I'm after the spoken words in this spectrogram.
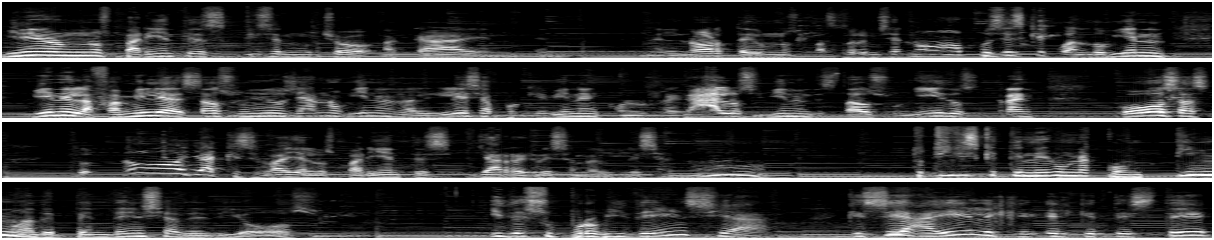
vinieron unos parientes, dicen mucho acá en, el norte, unos pastores me dicen, no, pues es que cuando vienen, viene la familia de Estados Unidos ya no vienen a la iglesia porque vienen con los regalos y vienen de Estados Unidos y traen cosas. No, ya que se vayan los parientes, ya regresan a la iglesia. No, tienes que tener una continua dependencia de Dios y de su providencia. Que sea Él el que, te, esté,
